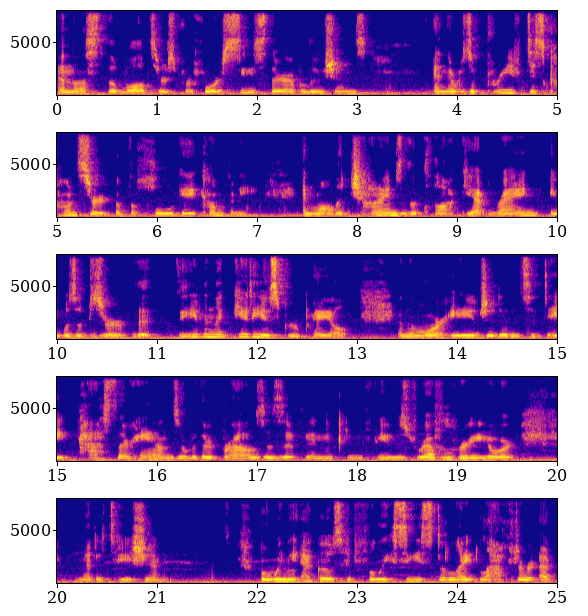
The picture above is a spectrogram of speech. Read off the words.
And thus the waltzers perforce ceased their evolutions, and there was a brief disconcert of the whole gay company and while the chimes of the clock yet rang, it was observed that even the giddiest grew pale, and the more aged and sedate passed their hands over their brows as if in confused revelry or meditation. But when the echoes had fully ceased, a light laughter at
